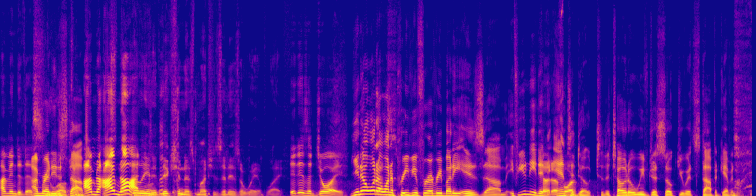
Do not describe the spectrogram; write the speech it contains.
I'm into this. I'm ready You're to welcome. stop. I'm not. I'm not not. really an addiction as much as it is a way of life. It is a joy. You know what I want to preview for everybody is um, if you need an Toto for? antidote to the Toto we've just soaked you with, stop it, Kevin.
